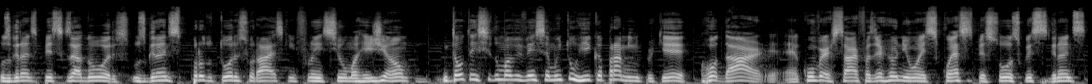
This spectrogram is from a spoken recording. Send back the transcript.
os grandes pesquisadores, os grandes produtores rurais que influenciam uma região. Então, tem sido uma vivência muito rica para mim, porque rodar, é, conversar, fazer reuniões com essas pessoas, com esses grandes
